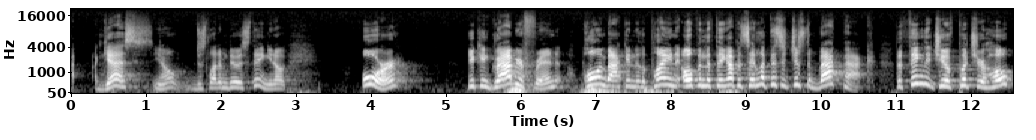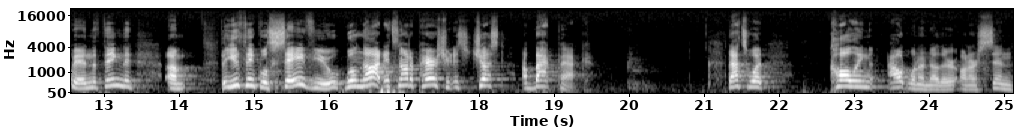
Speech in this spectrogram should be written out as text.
I, I guess, you know, just let him do his thing, you know. Or you can grab your friend, pull him back into the plane, open the thing up, and say, look, this is just a backpack. The thing that you have put your hope in, the thing that, um, that you think will save you, will not. It's not a parachute, it's just a backpack. That's what calling out one another on our sin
